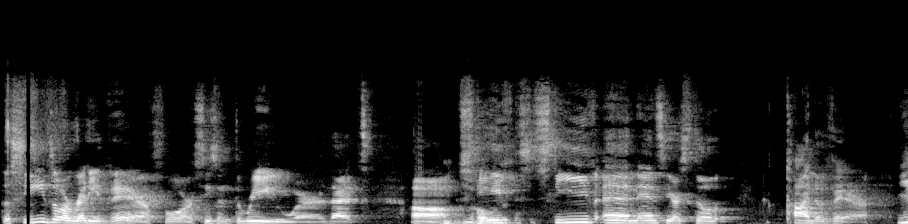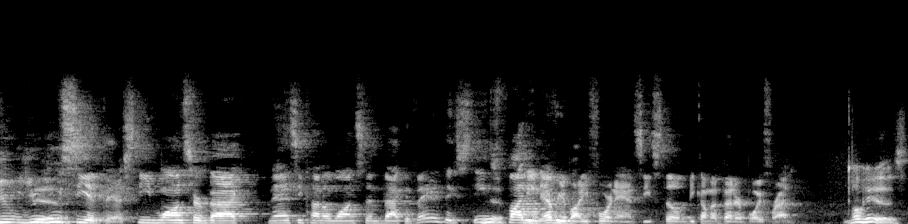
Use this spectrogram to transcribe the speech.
the seeds are already there for season three, where that um, Steve, Steve and Nancy are still kind of there. You you yeah. you see it there. Steve wants her back. Nancy kind of wants him back. If anything, Steve's yeah. fighting everybody for Nancy still to become a better boyfriend. Oh, he is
